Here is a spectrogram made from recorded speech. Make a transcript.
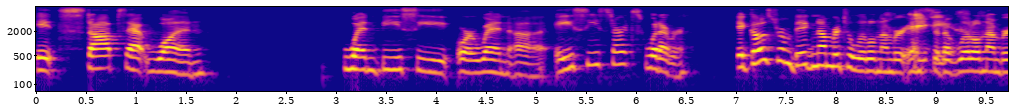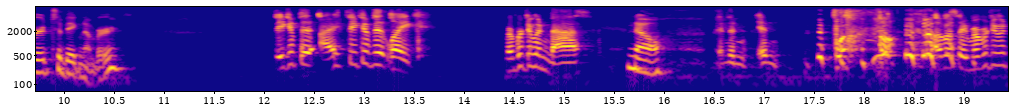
it stops at 1 when BC or when uh, AC starts, whatever. It goes from big number to little number instead AD. of little number to big number. Think of it. I think of it like. Remember doing math No. and then and. I was say, remember doing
